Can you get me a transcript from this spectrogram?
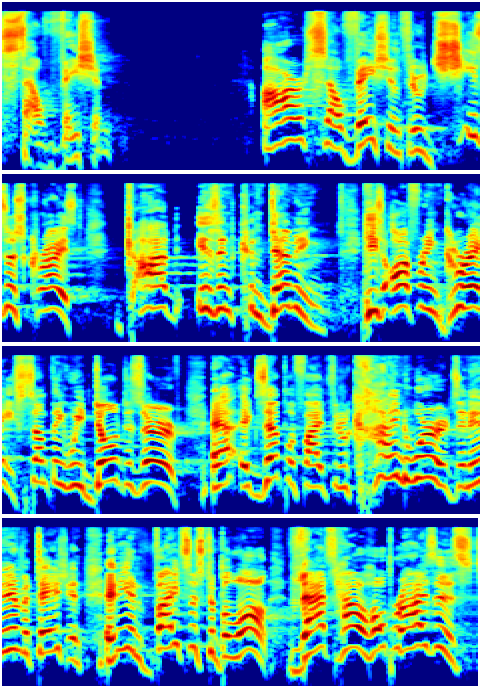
salvation. Our salvation through Jesus Christ God isn't condemning. He's offering grace, something we don't deserve, eh, exemplified through kind words and an invitation, and He invites us to belong. That's how hope rises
